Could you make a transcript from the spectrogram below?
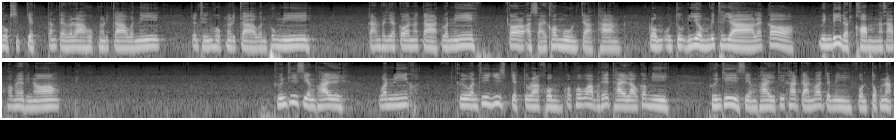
2567 ตั้งแต่เวลา 6 นาฬิกาวันนี้ จนถึง 6 นาฬิกาวันพรุ่งนี้ การพยากรณ์อากาศวันนี้ ก็อาศัยข้อมูลจากทางกรมอุตุนิยมวิทยาและก็ windy.com นะครับพ่อแม่พี่น้อง พื้นที่เสี่ยงภัยวันนี้คือวันที่ 27 ตุลาคม ก็พบว่าประเทศไทยเราก็มี พื้นที่เสี่ยงภัยที่คาดการณ์ว่าจะมีฝนตกหนัก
